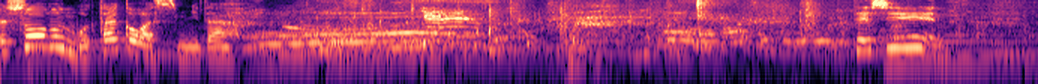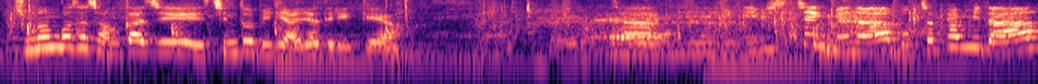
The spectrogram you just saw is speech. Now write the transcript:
오늘 수업은 못 할 것 같습니다. 대신 중간고사 전까지 진도 미리 알려드릴게요. 자, 입시책 매나 목차 펴니다.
